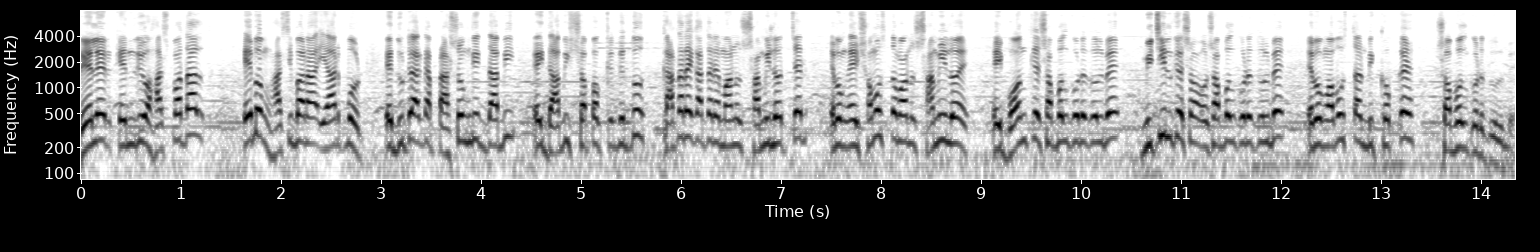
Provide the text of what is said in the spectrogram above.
রেলের কেন্দ্রীয় হাসপাতাল এবং হাসিবাড়া এয়ারপোর্ট, এই দুটো একটা প্রাসঙ্গিক দাবি। এই দাবির সপক্ষে কিন্তু কাতারে কাতারে মানুষ সামিল হচ্ছেন এবং এই সমস্ত মানুষ সামিল হয়ে এই বন্ধকে সফল করে তুলবে, মিছিলকে সফল করে তুলবে এবং অবস্থান বিক্ষোভকে সফল করে তুলবে।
